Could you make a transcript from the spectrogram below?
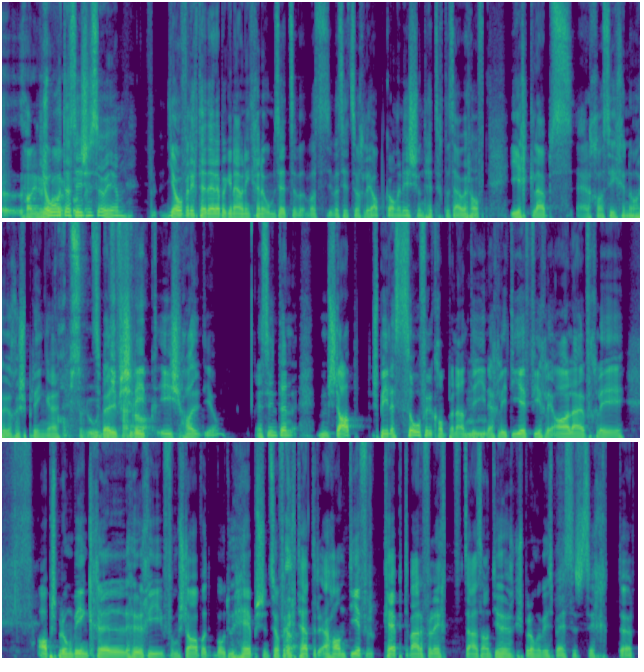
Das ja, das gefunden. ist so, ja ja, vielleicht hat er aber genau nicht können umsetzen was, was jetzt so ein bisschen abgegangen ist und hat sich das auch erhofft. Ich glaube, er kann sicher noch höher springen. Absolut. Zwölf Schritte ist halt, ja. Es sind dann, im Stab spielen so viele Komponenten mhm. rein, ein bisschen Tiefe, ein bisschen Anlauf, ein bisschen Absprungwinkel, Höhe vom Stab, wo, wo du hebst und so. Vielleicht ja. hat er eine Hand tiefer gehabt, wäre vielleicht 10 cm höher gesprungen, weil es besser sich dort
